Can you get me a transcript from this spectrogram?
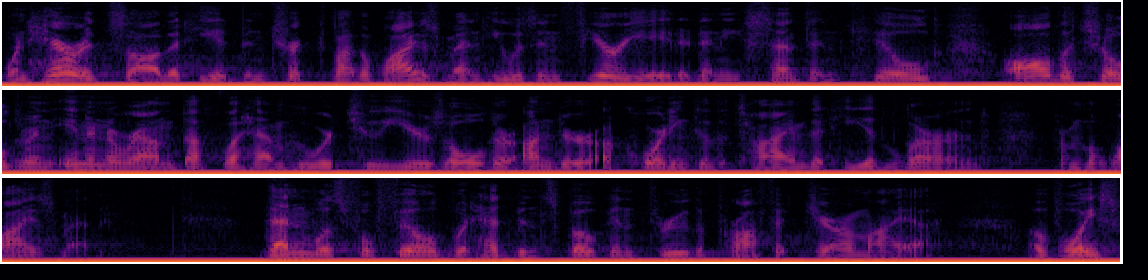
When Herod saw that he had been tricked by the wise men, he was infuriated, and he sent and killed all the children in and around Bethlehem who were two years old or under, according to the time that he had learned from the wise men. Then was fulfilled what had been spoken through the prophet Jeremiah. A voice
